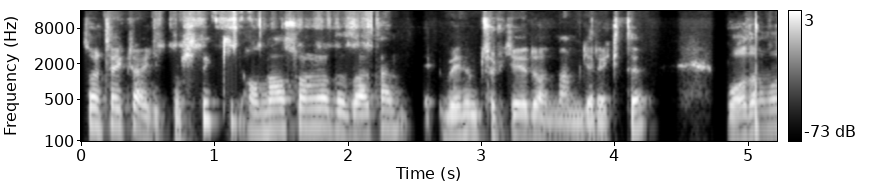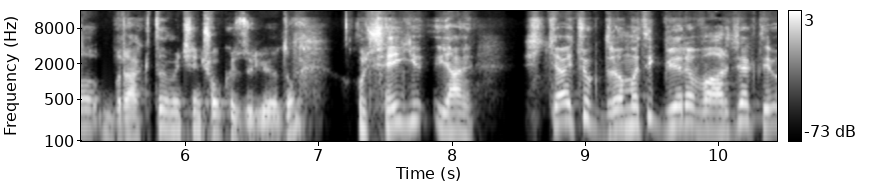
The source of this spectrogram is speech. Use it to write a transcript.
Sonra tekrar gitmiştik. Ondan sonra da zaten benim Türkiye'ye dönmem gerekti. Bu adamı bıraktığım için çok üzülüyordum. O şey yani hikaye çok dramatik bir yere varacak diye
